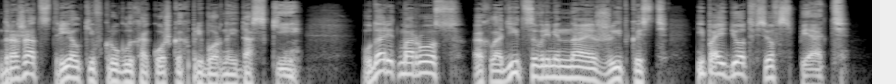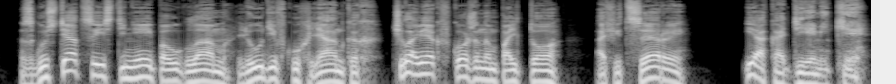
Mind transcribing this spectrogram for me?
дрожат стрелки в круглых окошках приборной доски. Ударит мороз, охладится временная жидкость, и пойдет все вспять. Сгустятся из теней по углам люди в кухлянках, человек в кожаном пальто, офицеры и академики.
